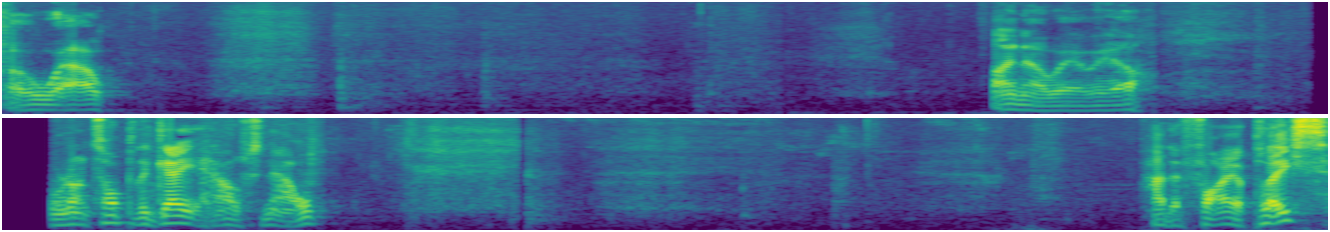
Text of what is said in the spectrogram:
Oh wow. I know where we are. We're on top of the gatehouse now. Had a fireplace,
